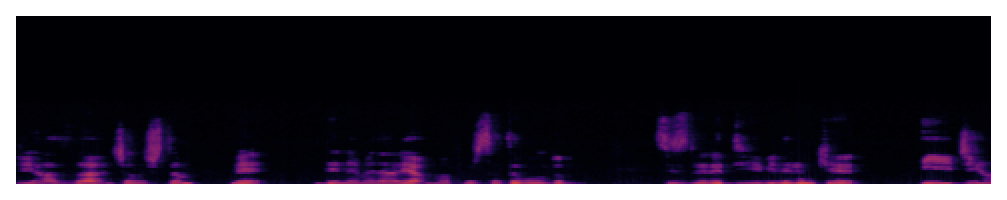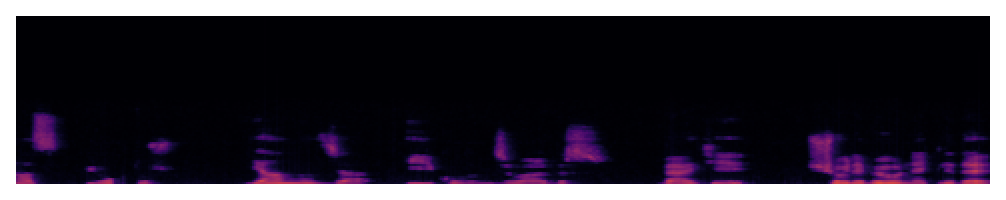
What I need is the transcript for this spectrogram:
cihazda çalıştım ve denemeler yapma fırsatı buldum. Sizlere diyebilirim ki iyi cihaz yoktur. Yalnızca iyi kullanıcı vardır. Belki şöyle bir örnekle de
